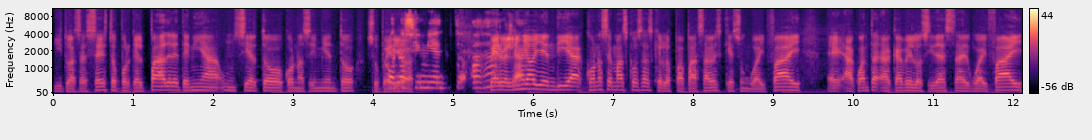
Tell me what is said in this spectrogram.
y tú haces esto, porque el padre tenía un cierto conocimiento superior. Conocimiento, Pero el niño hoy en día conoce más cosas que los papás, sabes que es un wifi, eh, a, cuánta, a qué velocidad está el wifi,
